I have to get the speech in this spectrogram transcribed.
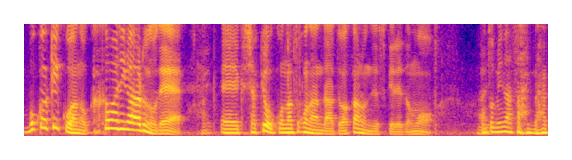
僕は結構あの、関わりがあるので、えー社協こんなとこなんだってわかるんですけれども、本当皆さんな、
